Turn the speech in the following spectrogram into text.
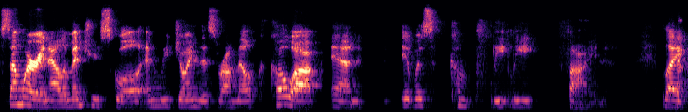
somewhere in elementary school. And we joined this raw milk co op and it was completely fine. Like,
